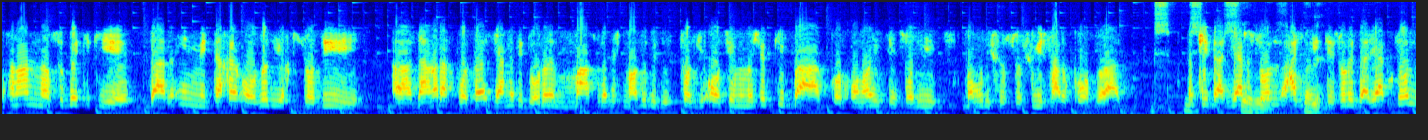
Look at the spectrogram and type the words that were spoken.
مثلا سوبتی که در این منطقه آزاد اقتصادی در غرب پوتا جمعیت دوره محصولاتش محدود تاج آسیا می که با کارخانه های استحصالی مواد شستشویی سر کار دارد. که در یک سال حجم استحصال در یک سال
